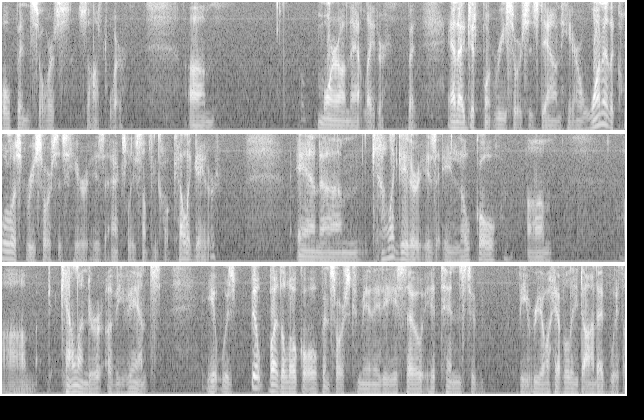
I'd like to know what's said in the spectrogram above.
Open Source Software. Um, more on that later. But and I just put resources down here. One of the coolest resources here is actually something called Calagator. And um, Calagator is a local um, um, calendar of events. It was built by the local open source community, so it tends to be real heavily dotted with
